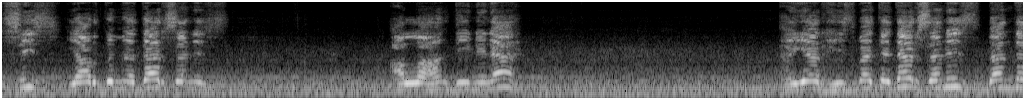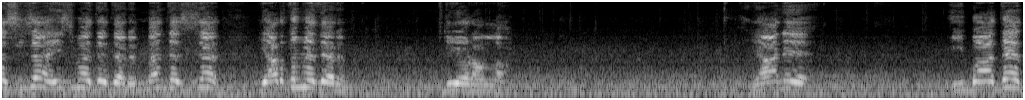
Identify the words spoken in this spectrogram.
siz yardım ederseniz Allah'ın dinine eğer hizmet ederseniz ben de size hizmet ederim. Ben de size yardım ederim diyor Allah. Yani ibadet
